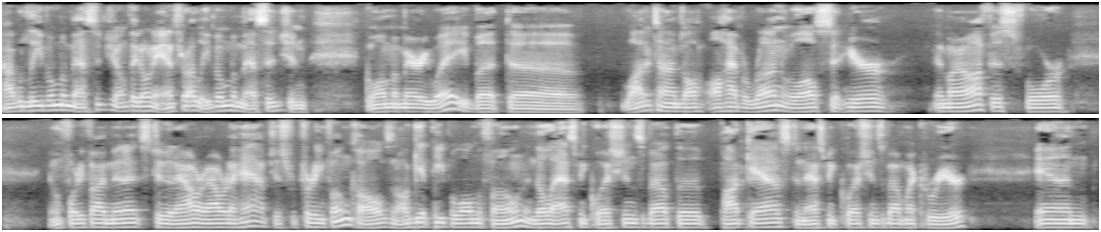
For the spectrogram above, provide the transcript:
I would leave them a message. You know, if they don't answer, I leave them a message and go on my merry way. But uh, a lot of times, I'll I'll have a run. We'll all sit here in my office for you know 45 minutes to an hour, hour and a half, just returning phone calls, and I'll get people on the phone, and they'll ask me questions about the podcast and ask me questions about my career, and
